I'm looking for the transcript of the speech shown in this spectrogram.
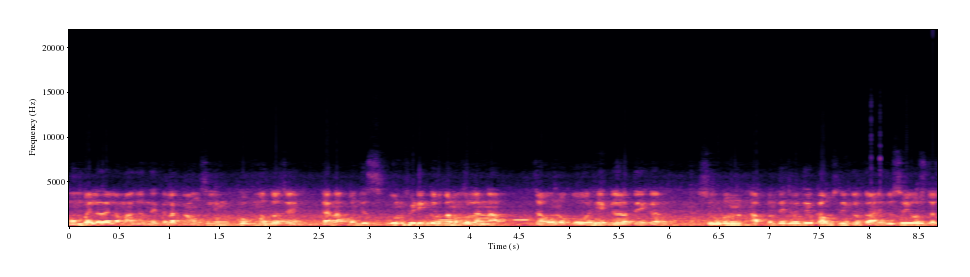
मुंबईला जायला मागत नाही. त्याला काउन्सिलिंग खूप महत्वाचं आहे. कारण आपण जे स्पून फिडिंग करतो ना मुलांना जाऊ नको हे कर ते कर सोडून आपण त्याच्यावरती काउन्सिलिंग करतो. आणि दुसरी गोष्ट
